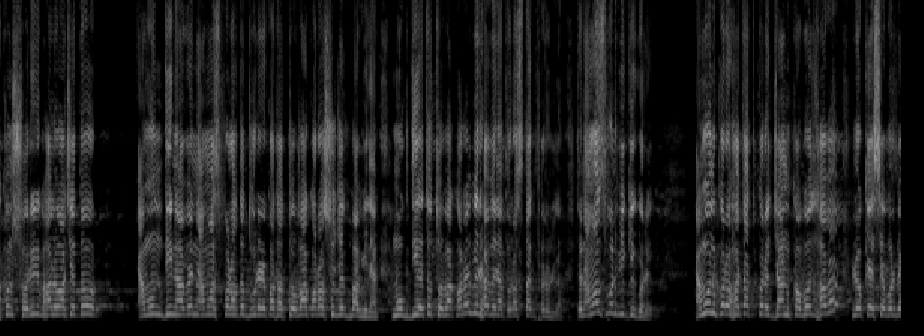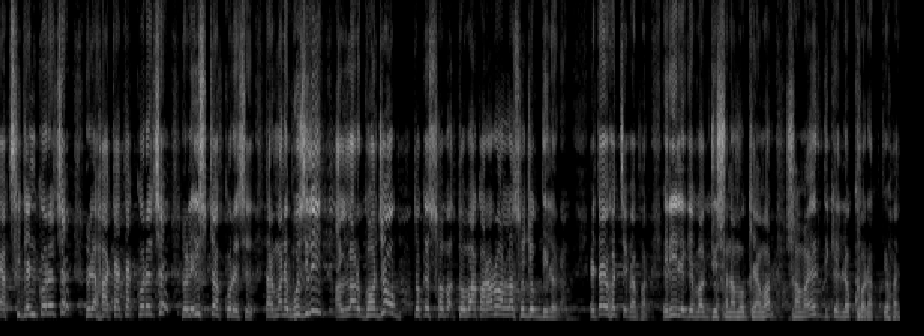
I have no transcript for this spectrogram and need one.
এখন শরীর ভালো আছে তোর এমন দিন হবে, নামাজ পড়া তো দূরের কথা, তোবা করার সুযোগ পাবি না। মুখ দিয়ে তো তোবা করাই বের হবে না তো রাস্তাক ফেরুল্লাহ তো নামাজ পড়বি কি করে? এমন করে হঠাৎ করে যান কবজ হবে, লোকে এসে বলবে অ্যাক্সিডেন্ট করেছে, নইলে হার্ট অ্যাটাক করেছে, নইলে স্ট্রোক করেছে। তার মানে বুঝলি, আল্লাহর গজব তোকে তোবা করারও আল্লাহ সুযোগ দিল না। এটাই হচ্ছে ব্যাপার। এরই লেগে বাবজু সোনামুখী আমার, সময়ের দিকে লক্ষ্য রাখতে হয়।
